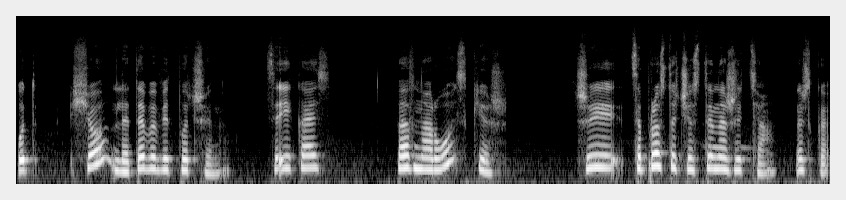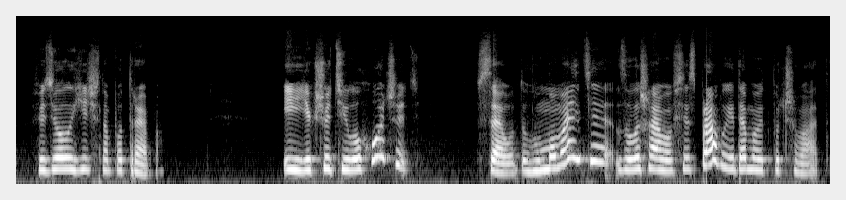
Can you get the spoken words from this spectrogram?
От що для тебе відпочинок? Це якась певна розкіш, чи це просто частина життя? Знаєш, така фізіологічна потреба. І якщо тіло хоче, все, от в моменті залишаємо всі справи і йдемо відпочивати.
